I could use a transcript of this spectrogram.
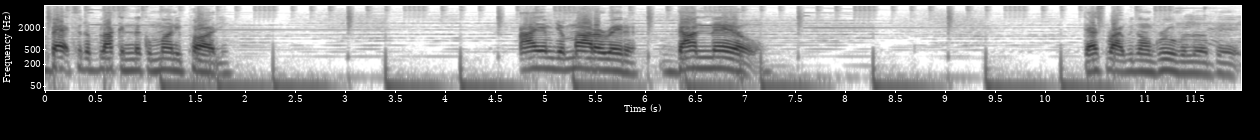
back to the Block and Nickel Money Party. I am your moderator, Donnell. That's right, we're gonna groove a little bit.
